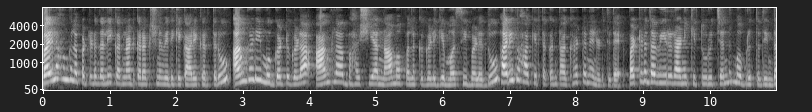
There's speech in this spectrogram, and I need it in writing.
ಬೈಲಹೊಂಗಲ ಪಟ್ಟಣದಲ್ಲಿ ಕರ್ನಾಟಕ ರಕ್ಷಣಾ ವೇದಿಕೆ ಕಾರ್ಯಕರ್ತರು ಅಂಗಡಿ ಮುಗ್ಗಟ್ಟುಗಳ ಆಂಗ್ಲ ಭಾಷೆಯ ನಾಮಫಲಕಗಳಿಗೆ ಮಸಿ ಬಳೆದು ಹರಿದು ಹಾಕಿರ್ತಕ್ಕಂತಹ ಘಟನೆ ನಡೆದಿದೆ. ಪಟ್ಟಣದ ವೀರರಾಣಿ ಕಿತ್ತೂರು ಚೆನ್ನಮ್ಮ ವೃತ್ತದಿಂದ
